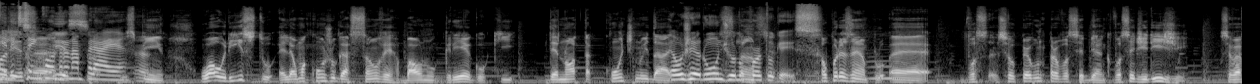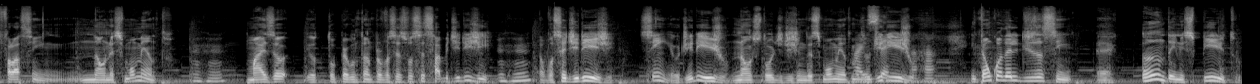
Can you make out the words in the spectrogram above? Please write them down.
Aquele que ouriço, você é. encontra na praia. O espinho. O aoristo, ele é uma conjugação verbal no grego que denota continuidade. É o gerúndio no português. Então, por exemplo, é, você- se eu pergunto pra você, Bianca, você dirige? Você vai falar assim, não nesse momento. Uhum, Mas eu, eu tô perguntando pra você se você sabe dirigir. uhum. Então, você dirige? Sim, eu dirijo. Não estou dirigindo nesse momento, mas eu dirijo. aham. Então, quando ele diz assim, é, andem no espírito,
